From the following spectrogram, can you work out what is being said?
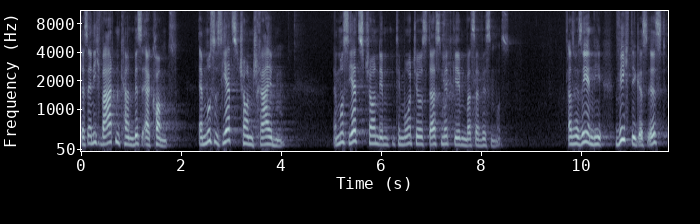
dass er nicht warten kann, bis er kommt. Er muss es jetzt schon schreiben. Er muss jetzt schon dem Timotheus das mitgeben, was er wissen muss. Also wir sehen, wie wichtig es ist,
